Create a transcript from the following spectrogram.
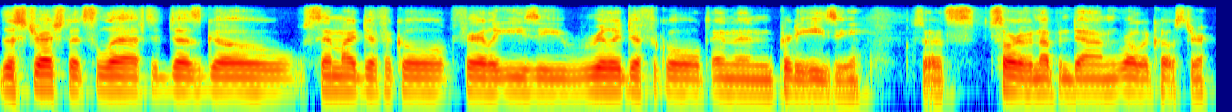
the stretch that's left, it does go semi difficult, fairly easy, really difficult, and then pretty easy. So it's sort of an up and down roller coaster.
